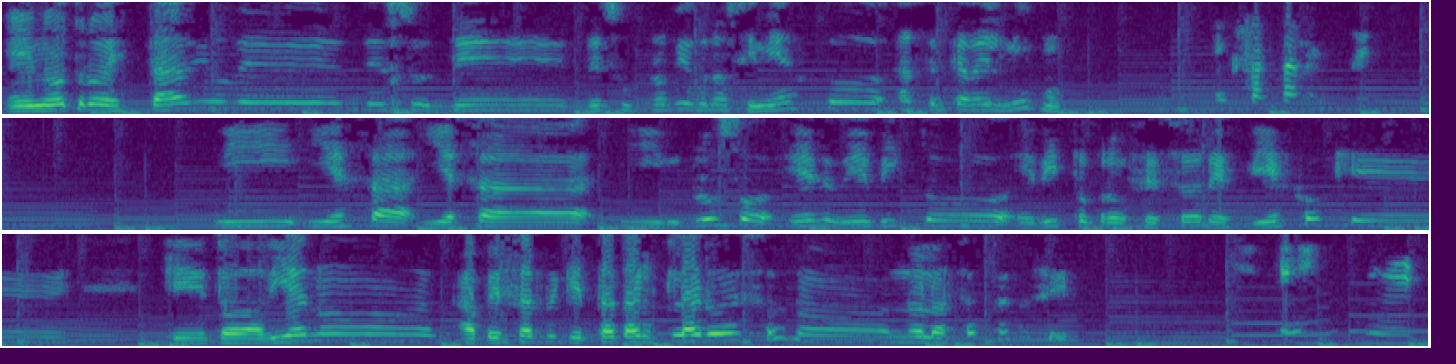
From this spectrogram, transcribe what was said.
en otro estadio de, de, su, de, de su propio conocimiento acerca de él mismo. Exactamente. Y, y esa y esa incluso he, he, visto he visto profesores viejos que que todavía no a pesar de que está tan claro eso no, no lo aceptan así este,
